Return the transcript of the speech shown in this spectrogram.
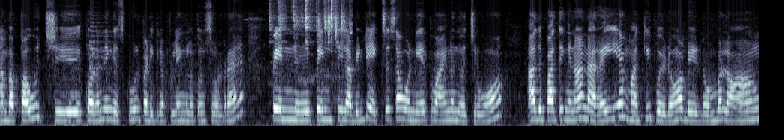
நம்ம பவுச்சு குழந்தைங்க ஸ்கூல் படிக்கிற பிள்ளைங்களுக்கும் சொல்கிறேன் பென்னு பென்சில் அப்படின்ட்டு எக்ஸஸாக ஒன் இயர்க்கு வாங்கிட்டு வந்து வச்சுருவோம். அது பார்த்தீங்கன்னா நிறைய மக்கி போயிடும். அப்படி ரொம்ப லாங்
